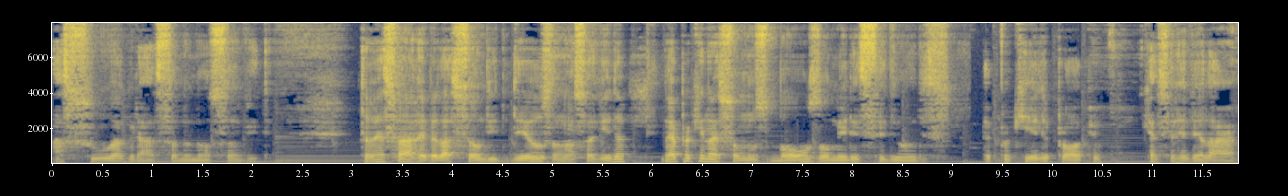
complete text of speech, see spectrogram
a sua graça na nossa vida. Então, essa revelação de Deus na nossa vida não é porque nós somos bons ou merecedores, é porque Ele próprio quer se revelar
